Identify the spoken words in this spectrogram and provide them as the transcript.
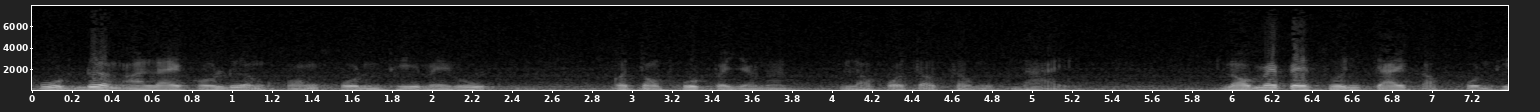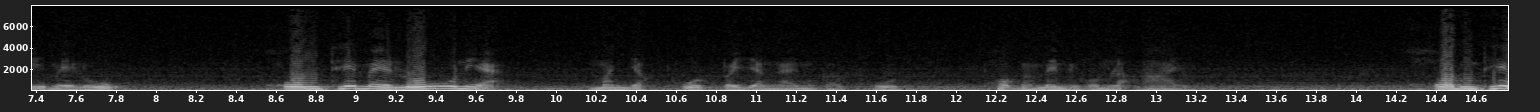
พูดเรื่องอะไรก็เรื่องของคนที่ไม่รู้ ก็ต้องพูดไปอย่างนั้น เราก็จะสงบได้ เราไม่ไปสนใจกับคนที่ไม่รู้ คนที่ไม่รู้เนี่ย มันอยากพูดไปยังไงมันก็พูด เพราะมันไม่มีความละอาย คนที่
